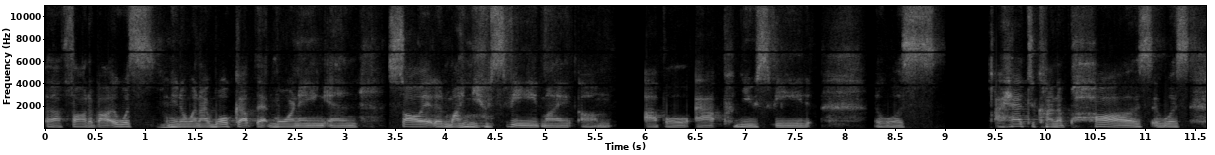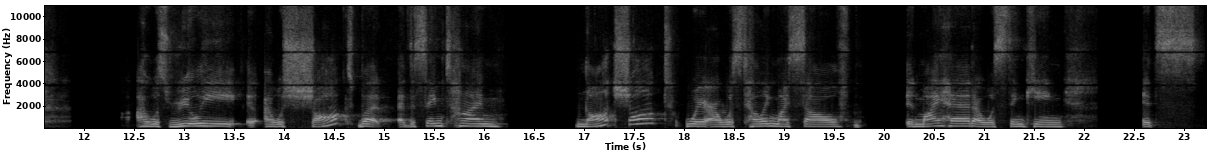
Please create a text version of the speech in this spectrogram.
uh, thought about it. it was, mm. you know, when I woke up that morning and saw it in my news feed, my um, Apple app news feed. It was, I had to kind of pause. It was, I was really, I was shocked, but at the same time, not shocked, where I was telling myself in my head, I was thinking, it's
